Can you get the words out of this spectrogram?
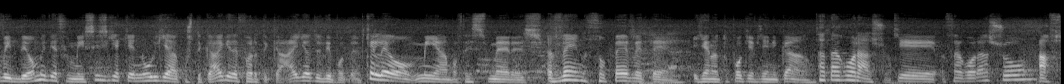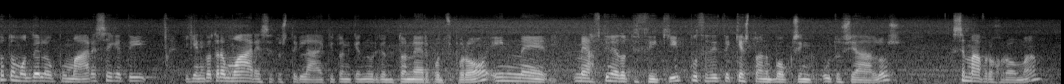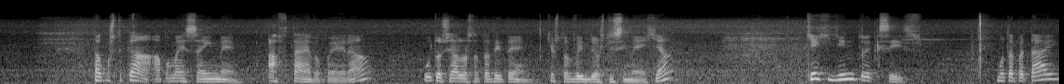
βίντεο με διαφημίσεις για καινούργια ακουστικά, για διαφορετικά, για οτιδήποτε. Και λέω μία από αυτές τις μέρες, δεν θοπεύεται, για να το πω και ευγενικά, θα τα αγοράσω. Και θα αγοράσω αυτό το μοντέλο που μου άρεσε, γιατί γενικότερα μου άρεσε το στυλάκι των καινούριων των AirPods Pro. Είναι με αυτήν εδώ τη θήκη που θα δείτε και στο unboxing ούτως ή άλλως, σε μαύρο χρώμα. Τα ακουστικά από μέσα είναι αυτά εδώ πέρα ούτως ή άλλως θα τα δείτε και στο βίντεο στη συνέχεια και έχει γίνει το εξής. Μου τα πετάει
